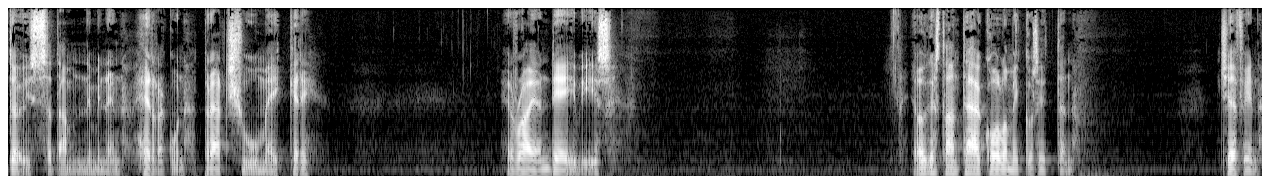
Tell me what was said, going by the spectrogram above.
töissä tämmöinen herra kuin Brad Shoemakeri ja Ryan Davies. Ja oikeastaan tämä kolmikko sitten Jeffin,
